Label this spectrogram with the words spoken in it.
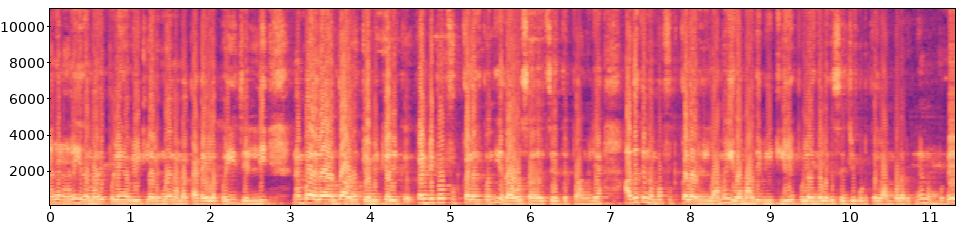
அதனால் இதை மாதிரி பிள்ளைங்க வீட்டில் இருக்கும்போது நம்ம கடையில் போய் ஜெல்லி நம்ம அதில் வந்து அவங்க கெமிக்கலுக்கு கண்டிப்பாக ஃபுட் கலருக்கு வந்து ஏதாவது சே- இல்லையா? அதுக்கு நம்ம ஃபுட் கலர் இல்லாமல் இதை மாதிரி வீட்லேயே பிள்ளைங்களுக்கு செஞ்சு கொடுத்துடலாம் போல இருக்குங்க ரொம்பவே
